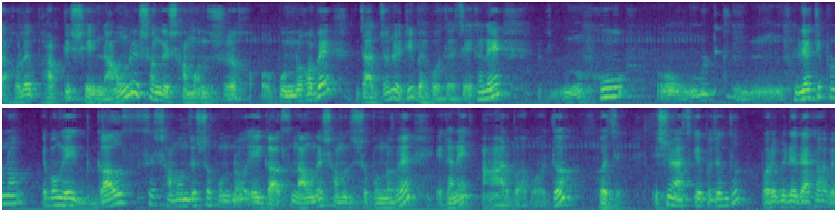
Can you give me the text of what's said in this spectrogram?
তাহলে ভাবটি সেই নাউনের সঙ্গে সামঞ্জস্যপূর্ণ হবে, যার জন্য এটি ব্যবহৃত হয়েছে। এখানে হু রিলেটিভ প্রোনাউন এবং এই গার্লসের সামঞ্জস্যপূর্ণ, এই গার্লস নাউনের সামঞ্জস্যপূর্ণ হয়ে এখানে আর ব্যবহৃত হয়েছে। এই সময় আজকে পর্যন্ত। পরে ভিডিও দেখা হবে।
